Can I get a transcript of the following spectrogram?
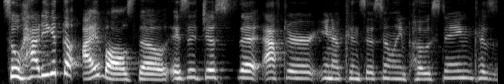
So how do you get the eyeballs though? Is it just that after, you know, consistently posting cuz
